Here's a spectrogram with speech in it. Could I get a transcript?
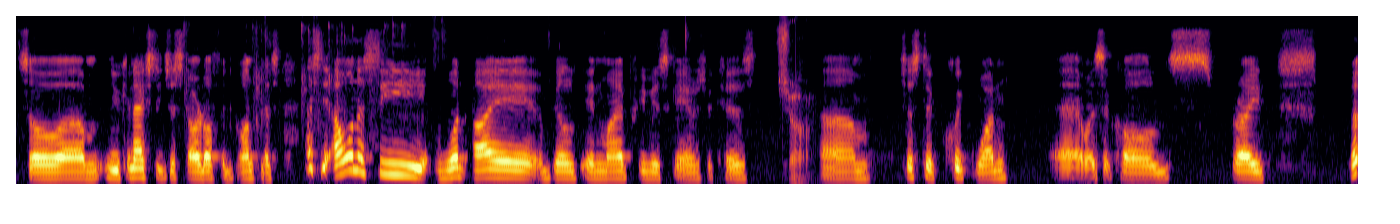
so um, you can actually just start off with gauntlets. Actually, I want to see what I built in my previous games because Sure. Um, just a quick one. Uh, what's it called? Sprite. uh,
